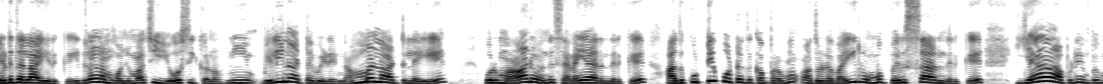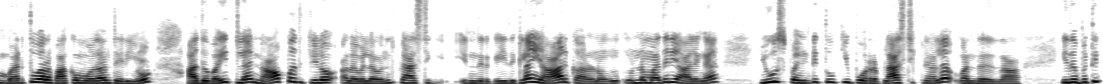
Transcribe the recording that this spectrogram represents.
கெடுதலாக இருக்குது இதெல்லாம் நம்ம கொஞ்சமாச்சும் யோசிக்கணும். நீ வெளிநாட்டை விடு. நம்ம நாட்டிலேயே ஒரு மாடு வந்து சினையாக இருந்திருக்கு. அது குட்டி போட்டதுக்கு அப்புறமும் அதோட வயிறு ரொம்ப பெருசாக இருந்திருக்கு. ஏன் அப்படின்னு போய் மருத்துவரை பார்க்கும்போது தான் தெரியும். அது வயிற்றில் நாற்பது கிலோ அளவில் வந்து பிளாஸ்டிக் இருந்திருக்கு. இதுக்கெல்லாம் யார் காரணம்? உன்ன மாதிரி ஆளுங்க யூஸ் பண்ணிவிட்டு தூக்கி போடுற பிளாஸ்டிக்னால வந்தது தான் இதை பற்றி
